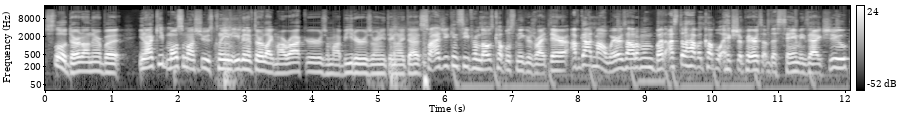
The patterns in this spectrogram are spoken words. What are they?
Just a little dirt on there, but you know, I keep most of my shoes clean, even if they're like my rockers or my beaters or anything like that. So as you can see from those couple sneakers right there, I've gotten my wears out of them, but I still have a couple extra pairs of the same exact shoe.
